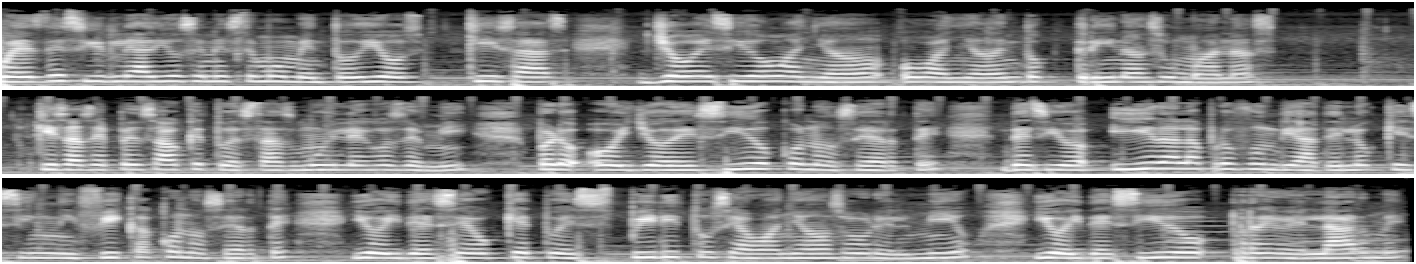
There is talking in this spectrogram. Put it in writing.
Puedes decirle a Dios en este momento, Dios, quizás yo he sido bañado o bañado en doctrinas humanas Quizás he pensado que tú estás muy lejos de mí, pero hoy yo decido conocerte, decido ir a la profundidad de lo que significa conocerte y hoy deseo que tu espíritu sea bañado sobre el mío y hoy decido revelarme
